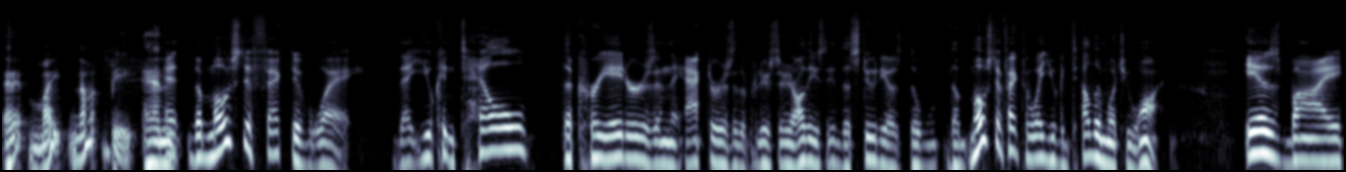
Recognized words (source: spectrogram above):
and it might not be. And, And the most effective way that you can tell the creators and the actors and the producers, all these the studios, the the most effective way you could tell them what you want is by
